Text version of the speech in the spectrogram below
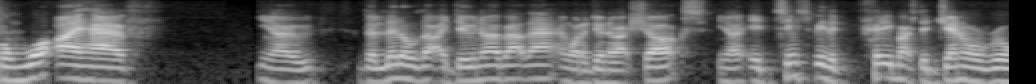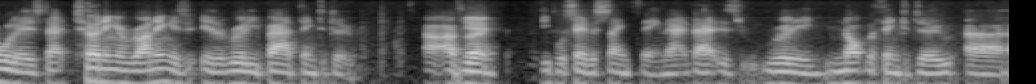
from what I have, you know, the little that I do know about that and what I do know about sharks, you know, it seems to be the pretty much the general rule is that turning and running is, is a really bad thing to do. Uh, I've Yeah. heard people say the same thing that that is really not the thing to do. Uh,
